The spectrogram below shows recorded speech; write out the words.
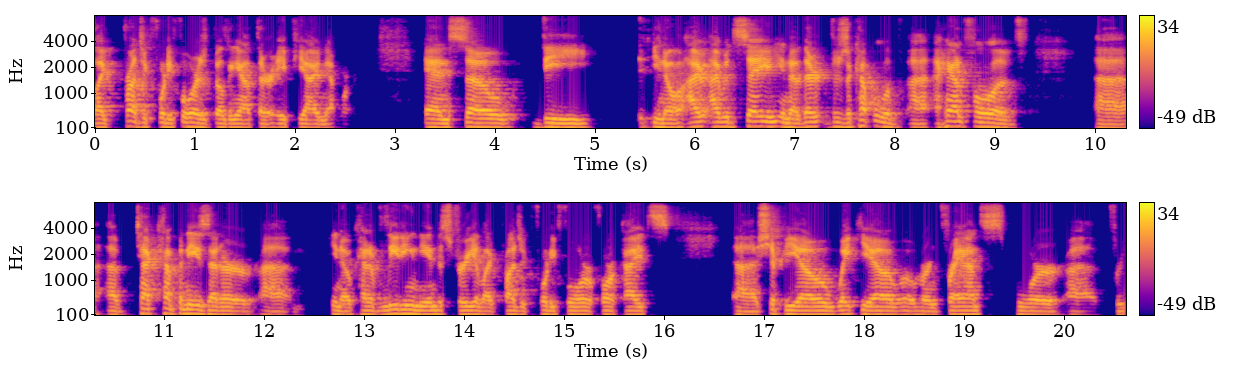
like Project 44 is building out their API network. And so the, you know, I, I would say, you know, there, there's a couple of, uh, a handful of, uh, of tech companies that are, uh, you know, kind of leading the industry like Project 44, FourKites, uh, Shippeo, Wakeo over in France for, uh, for,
